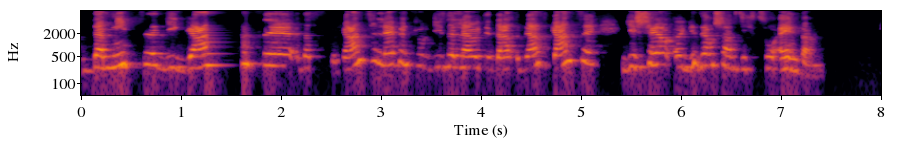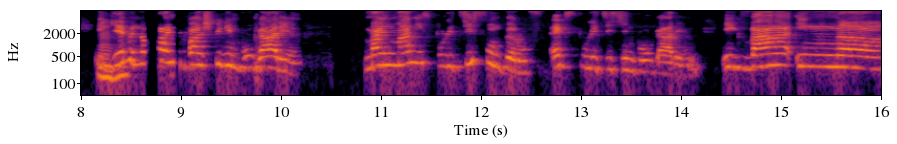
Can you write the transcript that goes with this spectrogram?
damit die ganze, das ganze Leben für diese Leute, das, das ganze Gesellschaft sich zu ändern. Ich mhm. gebe noch ein Beispiel in Bulgarien. Mein Mann ist Polizist von Beruf, Ex-Polizist in Bulgarien. Ich war in, äh,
